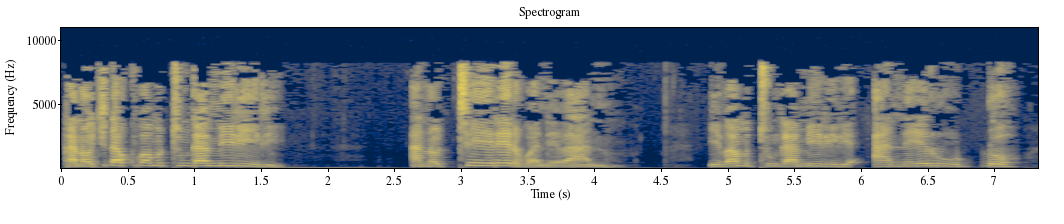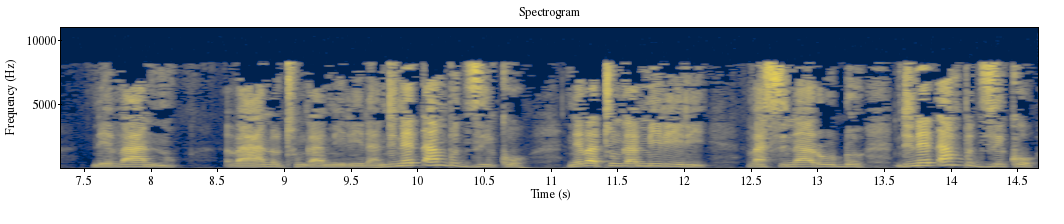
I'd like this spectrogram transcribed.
kana uchida kuva mutungamiriri anoteererwa nevanhu iva mutungamiriri ane rudo nevanhu vaanotungamirira. Ndine dambudziko nevatungamiriri vasina rudo. Ndine dambudziko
